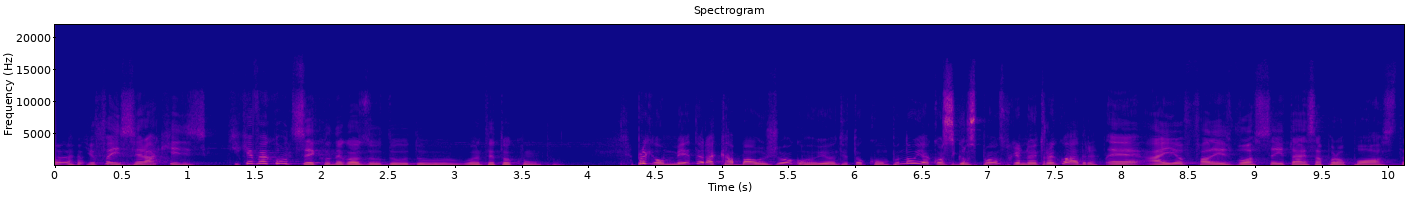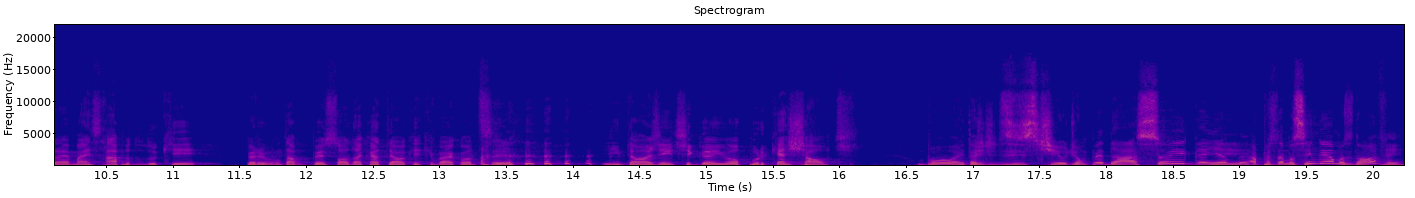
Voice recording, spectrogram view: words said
E eu falei, será que. O que, que vai acontecer com o negócio do, do, do Antetokounmpo? Porque o medo era acabar o jogo e o Antetokounmpo não ia conseguir os pontos porque ele não entrou em quadra. É, aí eu falei, vou aceitar essa proposta, é mais rápido do que perguntar pro pessoal da KTO o que, que vai acontecer. então a gente ganhou por cash out. Boa, então a gente desistiu de um pedaço e ganha... E- apostamos 5 ganhamos 9.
